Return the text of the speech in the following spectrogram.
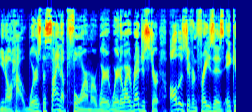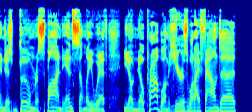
you know, how where's the sign up form? or "Where where do I register?" All those different phrases, it can just boom respond instantly with, you know, no problem. Here's what I found uh,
